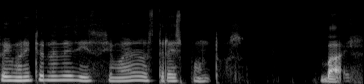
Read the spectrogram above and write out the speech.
Soy Manito Hernández y esto se Los Tres Puntos. Bye.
